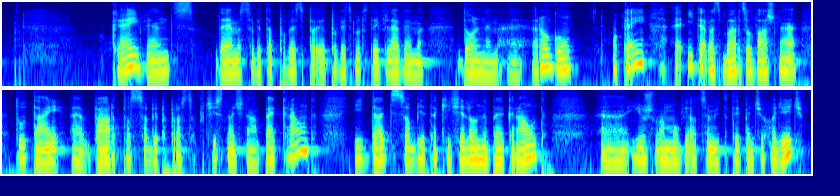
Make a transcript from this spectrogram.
Ok, więc dajemy sobie to powiedz, powiedzmy tutaj w lewym dolnym e, rogu. Ok, i teraz bardzo ważne, tutaj e, warto sobie po prostu wcisnąć na background i dać sobie taki zielony background. E, Już Wam mówię o co mi tutaj będzie chodzić.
